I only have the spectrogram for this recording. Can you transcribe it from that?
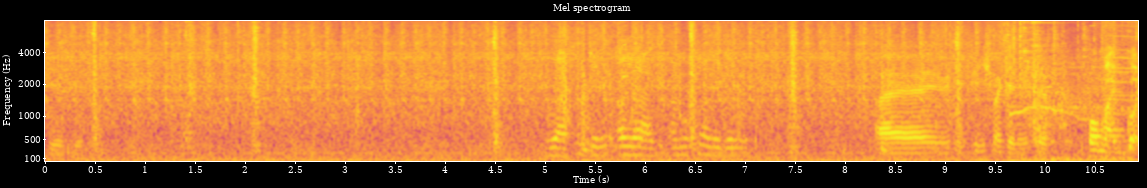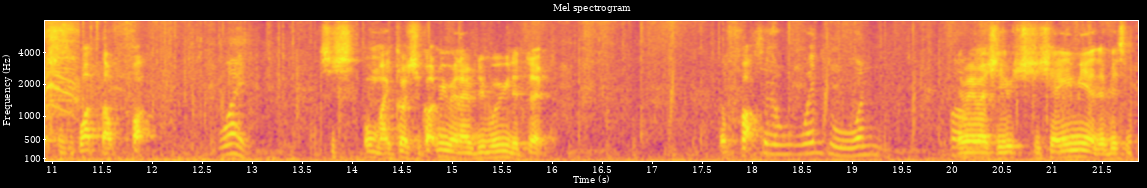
Okay, okay. Wait, I think gen- oh yeah, I'm working on the generator. I finished my generator. Oh my god, she's what the fuck? Why? She, she- oh my god, she got me when I was removing the trap. The fuck? So I went to one. I remember she she sharing me at the basement.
